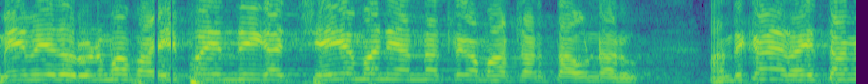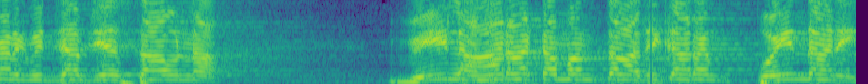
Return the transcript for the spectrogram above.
మేమేదో రుణమాఫీ అయిపోయింది ఇక చేయమని అన్నట్లుగా మాట్లాడుతూ ఉన్నారు. అందుకని రైతాంగానికి విజ్ఞప్తి చేస్తా ఉన్నా వీళ్ళ ఆరాటం అంతా అధికారం పోయిందని.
